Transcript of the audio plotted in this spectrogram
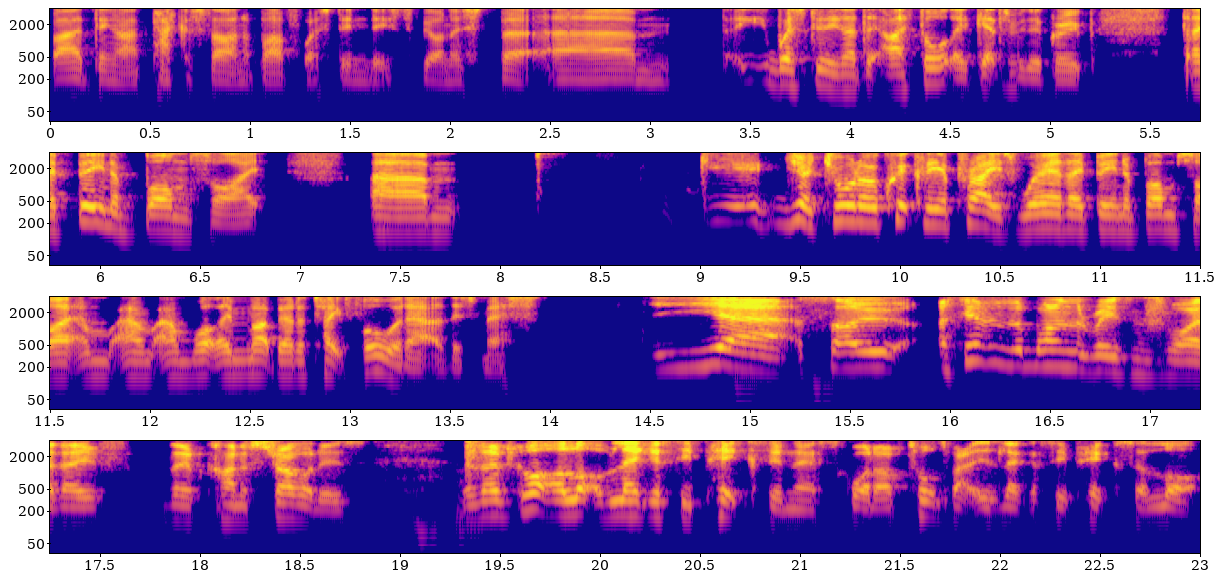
I think I had Pakistan above West Indies to be honest, but um, West Indies, I, I, thought they'd get through the group. They've been a bomb site. Um, do you want to quickly appraise where they've been a bomb site and, and, and what they might be able to take forward out of this mess? Yeah, so I think that one of the reasons why they've they've kind of struggled is that they've got a lot of legacy picks in their squad. I've talked about these legacy picks a lot.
